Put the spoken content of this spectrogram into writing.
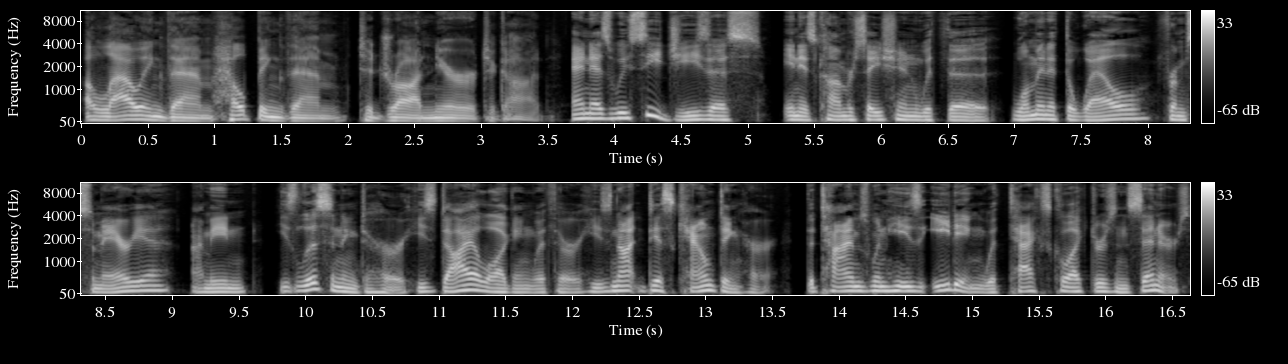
allowing them, helping them to draw nearer to God. And as we see Jesus in his conversation with the woman at the well from Samaria, I mean, he's listening to her, he's dialoguing with her, he's not discounting her the times when he's eating with tax collectors and sinners.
